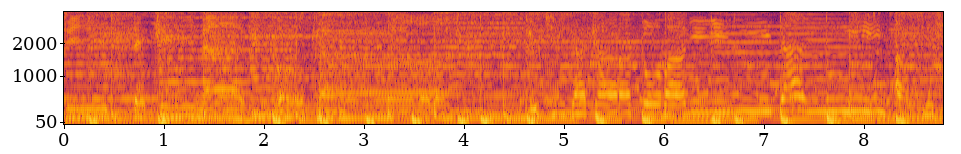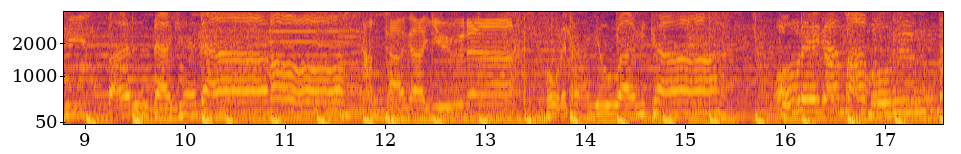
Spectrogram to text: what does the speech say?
ちできなだからそばにいたい足引っ張るだけだろう。あんたが言うな惚れた弱みか。俺が守るんだ。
